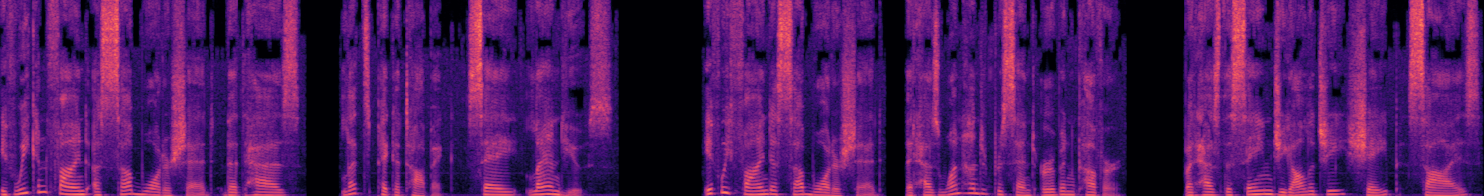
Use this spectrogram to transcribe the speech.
If we can find a sub-watershed that has, let's pick a topic, say land use. If we find a sub-watershed that has 100% urban cover, but has the same geology, shape, size,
